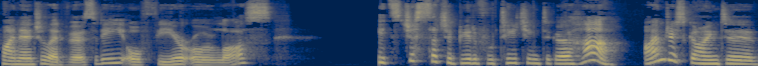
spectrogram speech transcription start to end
financial adversity or fear or loss, it's just such a beautiful teaching to go, huh, I'm just going to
